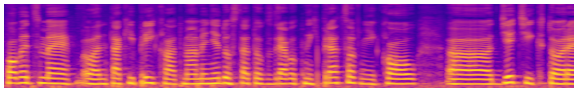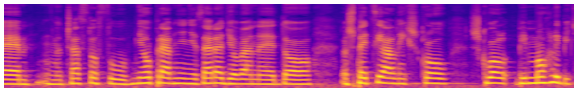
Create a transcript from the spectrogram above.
Povedzme len taký príklad. Máme nedostatok zdravotných pracovníkov, deti, ktoré často sú neoprávnene zaraďované do špeciálnych škôl, škôl by mohli byť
